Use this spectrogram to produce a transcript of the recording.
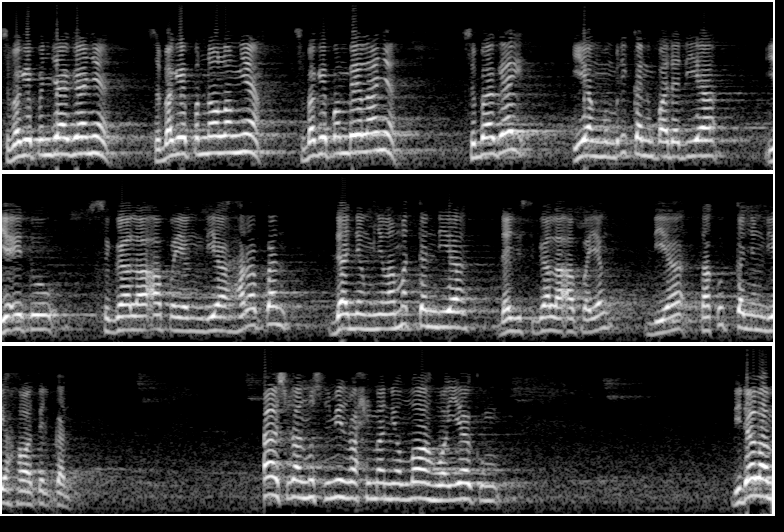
sebagai penjaganya, sebagai penolongnya, sebagai pembelanya, sebagai yang memberikan kepada dia yaitu segala apa yang dia harapkan dan yang menyelamatkan dia dari segala apa yang dia takutkan yang dia khawatirkan. Asyiral muslimin rahimani Allah wa iyyakum. Di dalam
